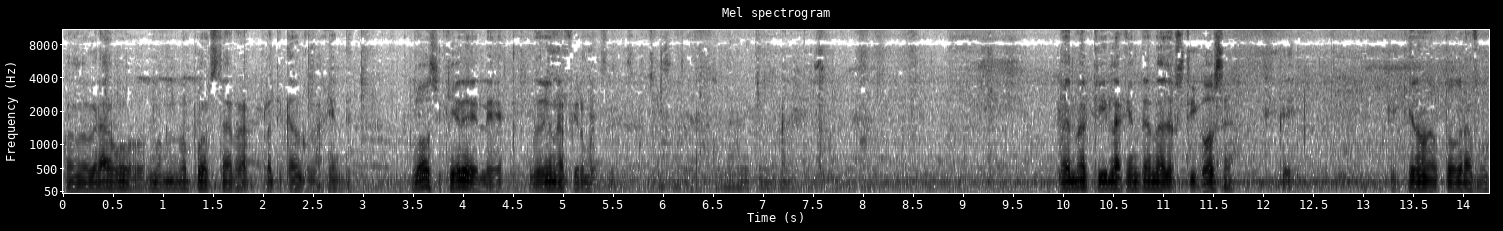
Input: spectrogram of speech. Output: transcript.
Cuando grabo no, no puedo estar platicando con la gente. Luego si quiere le, le doy una firma. Bueno, aquí la gente anda de hostigosa. Que quiere un autógrafo.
